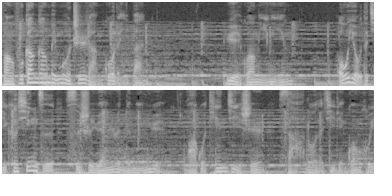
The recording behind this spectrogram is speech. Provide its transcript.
仿佛刚刚被墨汁染过了一般。月光盈盈，偶有的几颗星子似是圆润的明月，划过天际时洒落的几点光辉。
